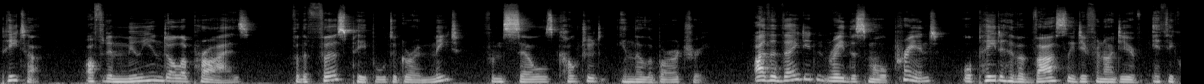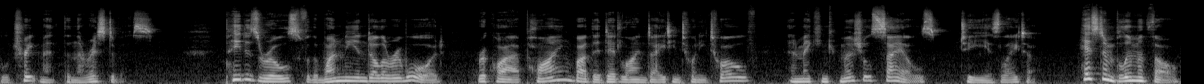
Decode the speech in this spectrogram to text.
PETA, offered a million dollar prize for the first people to grow meat from cells cultured in the laboratory. Either they didn't read the small print, or PETA have a vastly different idea of ethical treatment than the rest of us. PETA's rules for the $1 million reward require applying by the deadline date in 2012 and making commercial sales two years later. Heston Blumenthal,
